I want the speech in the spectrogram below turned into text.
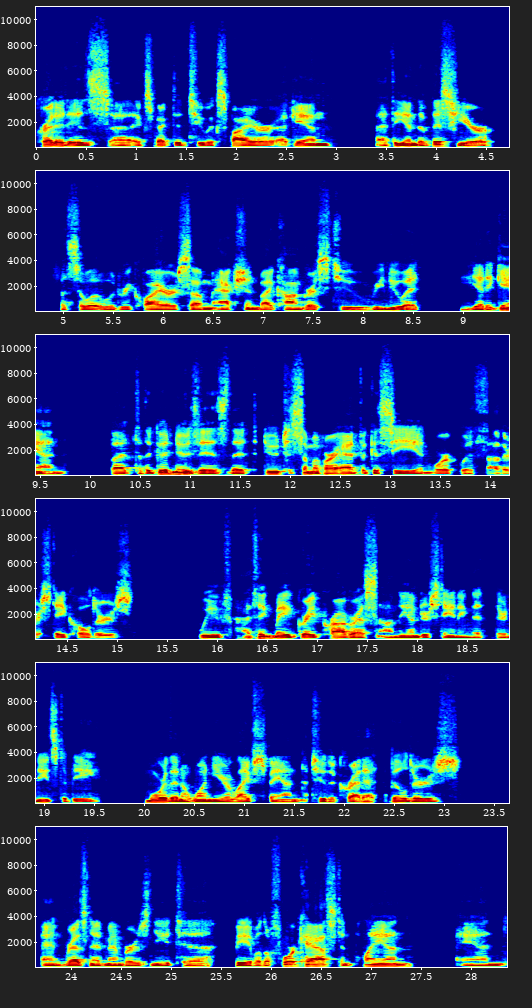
credit is uh, expected to expire again at the end of this year. So it would require some action by Congress to renew it yet again. But the good news is that due to some of our advocacy and work with other stakeholders, we've, I think, made great progress on the understanding that there needs to be more than a one year lifespan to the credit. Builders and ResNet members need to be able to forecast and plan and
